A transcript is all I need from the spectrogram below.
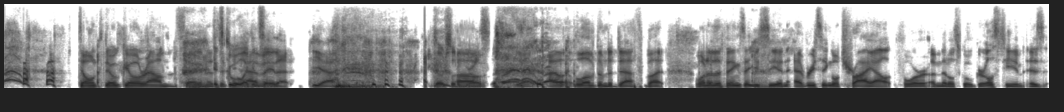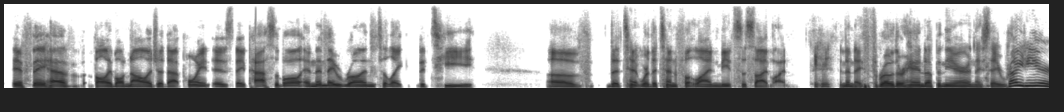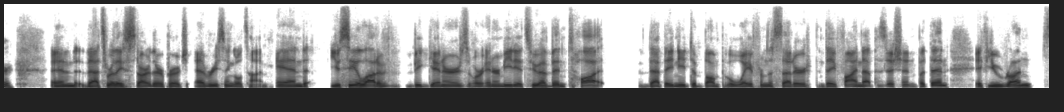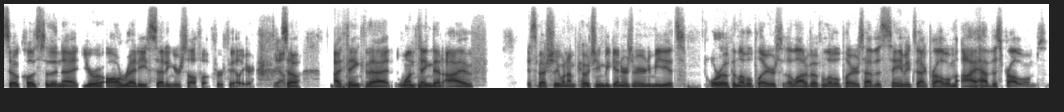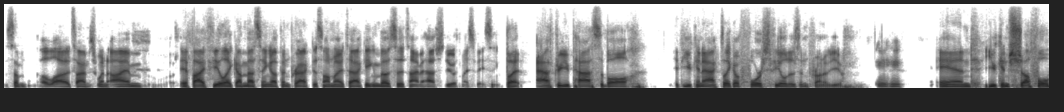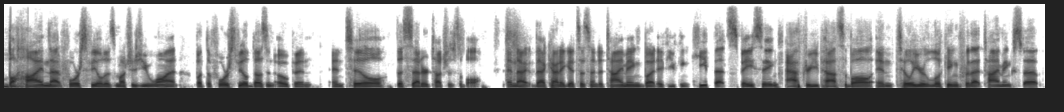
don't don't go around saying this. It's cool. I can say that. Yeah. Coach little um, girls. yeah, I loved them to death. But one of the things that you see in every single tryout for a middle school girls team is if they have volleyball knowledge at that point, is they pass the ball and then they run to like the tee of the tent where the 10 foot line meets the sideline. Mm-hmm. And then they throw their hand up in the air and they say, right here. And that's where they start their approach every single time. And you see a lot of beginners or intermediates who have been taught that they need to bump away from the setter. They find that position. But then if you run so close to the net, you're already setting yourself up for failure. Yeah. So I think that one thing that I've especially when I'm coaching beginners or intermediates or open level players. A lot of open level players have the same exact problem. I have this problem some a lot of times when I'm if I feel like I'm messing up in practice on my attacking, most of the time it has to do with my spacing. But after you pass the ball, if you can act like a force field is in front of you, mm-hmm. and you can shuffle behind that force field as much as you want, but the force field doesn't open until the setter touches the ball. And that, that kind of gets us into timing. But if you can keep that spacing after you pass the ball until you're looking for that timing step,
